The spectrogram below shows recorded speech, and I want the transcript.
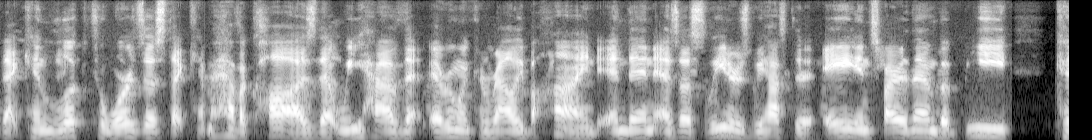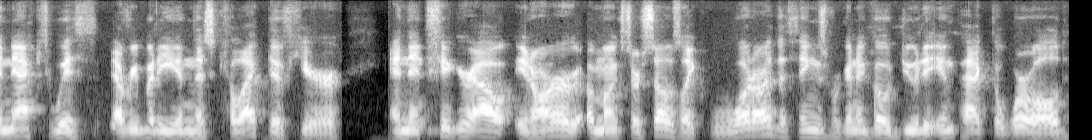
that can look towards us, that can have a cause that we have that everyone can rally behind. And then as us leaders, we have to A, inspire them, but B, connect with everybody in this collective here and then figure out in our amongst ourselves like what are the things we're going to go do to impact the world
